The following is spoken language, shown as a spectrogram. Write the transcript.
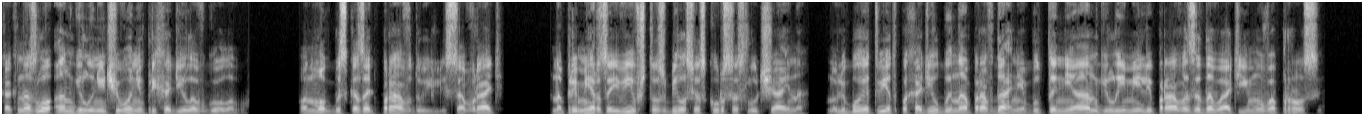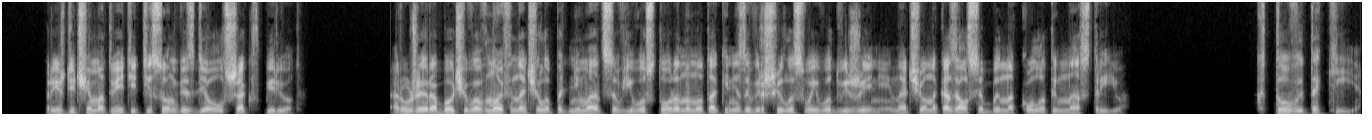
Как назло, ангелу ничего не приходило в голову. Он мог бы сказать правду или соврать, например, заявив, что сбился с курса случайно, но любой ответ походил бы на оправдание, будто не ангелы имели право задавать ему вопросы. Прежде чем ответить, Тисонга сделал шаг вперед. Оружие рабочего вновь начало подниматься в его сторону, но так и не завершило своего движения, иначе он оказался бы наколотым на острие. «Кто вы такие?»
